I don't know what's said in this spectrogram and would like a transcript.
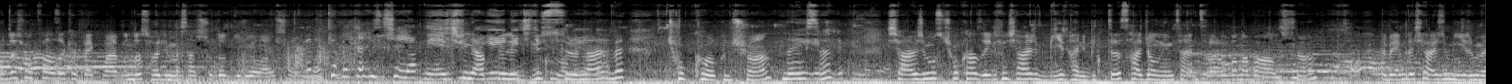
burada çok fazla köpek var. Bunu da söyleyeyim. Mesela şurada duruyorlar şu Ve anda. bu köpekler hiçbir şey yapmıyor. Hiçbir şey yapmıyor. Bir sürüler ve çok korkunç şu an. Neyse. Şarjımız çok az. Elif'in şarjı bir hani bitti. Sadece onun interneti var. O bana bağlı şu an. Ve benim de şarjım 20.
